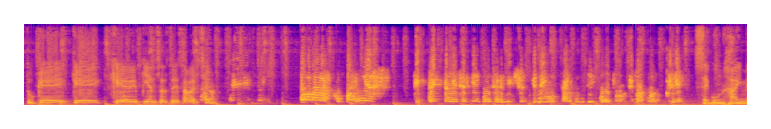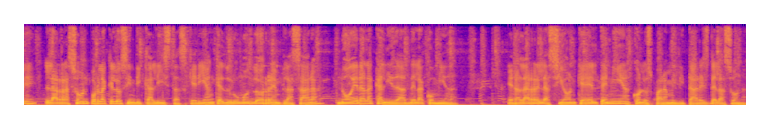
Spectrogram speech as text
¿Tú qué, qué, qué piensas de esa versión? Todas las compañías que prestan ese tipo de servicios tienen algún tipo de problema con los clientes. Según Jaime, la razón por la que los sindicalistas querían que Drummond lo reemplazara no era la calidad de la comida, era la relación que él tenía con los paramilitares de la zona.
